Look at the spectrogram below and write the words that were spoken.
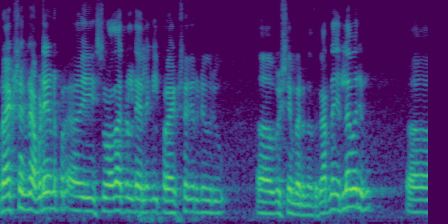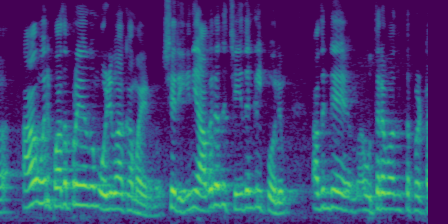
പ്രേക്ഷകർ അവിടെയാണ് ഈ ശ്രോതാക്കളുടെ അല്ലെങ്കിൽ പ്രേക്ഷകരുടെ ഒരു വിഷയം വരുന്നത്. കാരണം എല്ലാവരും ആ, ഒരു പദപ്രയോഗം ഒഴിവാക്കാമായിരുന്നു. ശരി ഇനി അവരത് ചെയ്തെങ്കിൽ പോലും അതിന്റെ ഉത്തരവാദിത്തപ്പെട്ട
